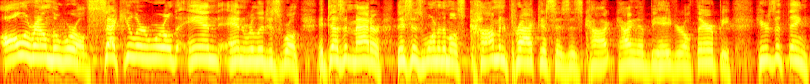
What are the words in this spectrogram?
all around the world, secular world and, and religious world. It doesn't matter. This is one of the most common practices is cognitive behavioral therapy. Here's the thing.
